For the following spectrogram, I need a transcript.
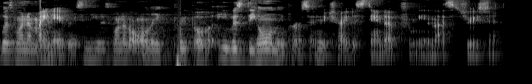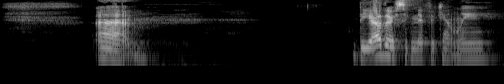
was one of my neighbors, and he was one of the only people. He was the only person who tried to stand up for me in that situation. Um, the other significantly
